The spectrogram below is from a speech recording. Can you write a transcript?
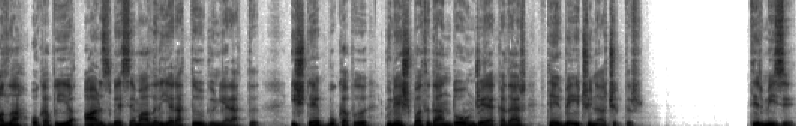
Allah o kapıyı arz ve semaları yarattığı gün yarattı. İşte bu kapı güneş batıdan doğuncaya kadar tevbe için açıktır. Tirmizi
